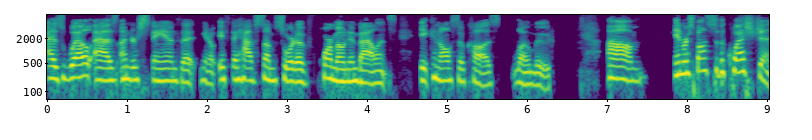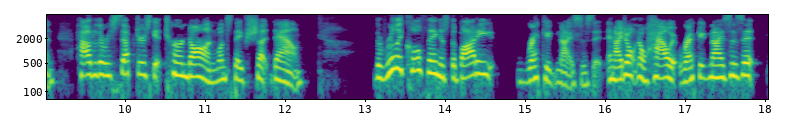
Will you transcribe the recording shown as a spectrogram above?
as well as understand that you know if they have some sort of hormone imbalance it can also cause low mood um, in response to the question how do the receptors get turned on once they've shut down the really cool thing is the body recognizes it and i don't know how it recognizes it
